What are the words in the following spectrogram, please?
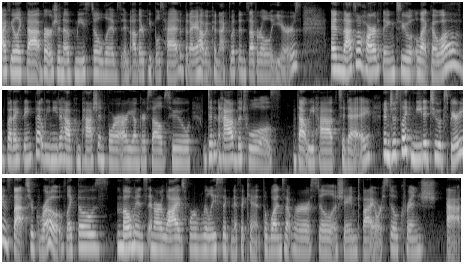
I feel like that version of me still lives in other people's head that I haven't connected with in several years. And that's a hard thing to let go of. But I think that we need to have compassion for our younger selves who didn't have the tools that we have today and just like needed to experience that to grow. Like those moments in our lives were really significant. The ones that we're still ashamed by or still cringe at.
